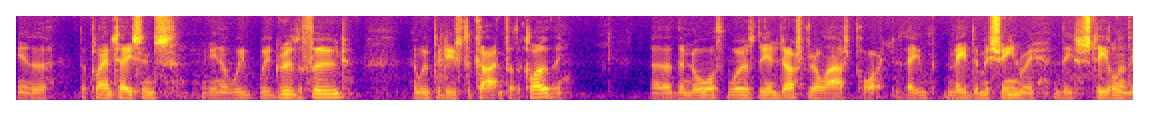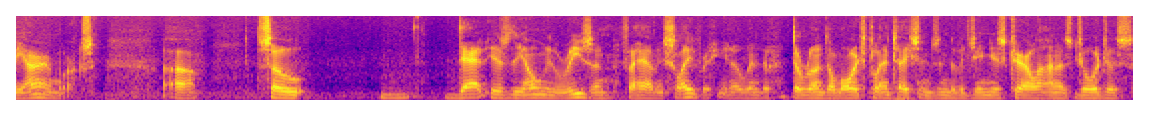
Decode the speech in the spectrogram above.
You know, the, the plantations, you know, we, we grew the food and we produced the cotton for the clothing. Uh, the North was the industrialized part. They made the machinery, the steel and the iron works. Uh, so that is the only reason for having slavery, you know, and to, to run the large plantations in the Virginias, Carolinas, Georgias,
